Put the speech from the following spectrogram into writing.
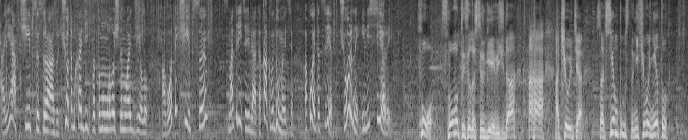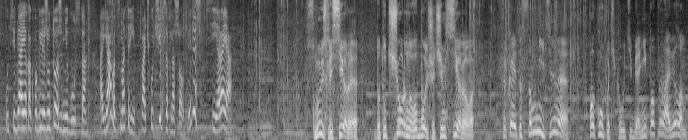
А я в чипсы сразу. Что там ходить по тому молочному отделу? А вот и чипсы. Смотрите, ребята, как вы думаете, какой это цвет? Черный или серый? О, снова ты, Федор Сергеевич, да? Ха-ха. А что у тебя? Совсем пусто, ничего нету? У тебя, я как погляжу, тоже не густо. А я вот, смотри, пачку чипсов нашел. Видишь? Серая. В смысле серая? Да тут черного больше, чем серого. Какая-то сомнительная покупочка у тебя, не по правилам.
